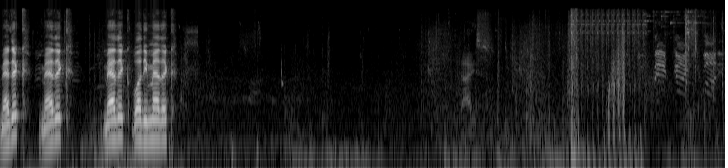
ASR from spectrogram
Medic, medic, medic, bloody medic. Nice. Bad guys spotted.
